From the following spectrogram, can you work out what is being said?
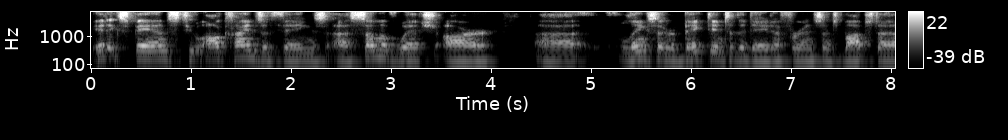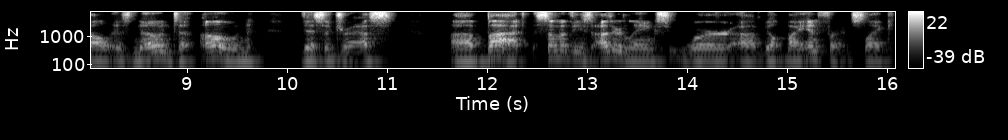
It expands to all kinds of things, uh, some of which are links that are baked into the data. For instance, Bob Style is known to own this address, uh, but some of these other links were uh, built by inference, like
